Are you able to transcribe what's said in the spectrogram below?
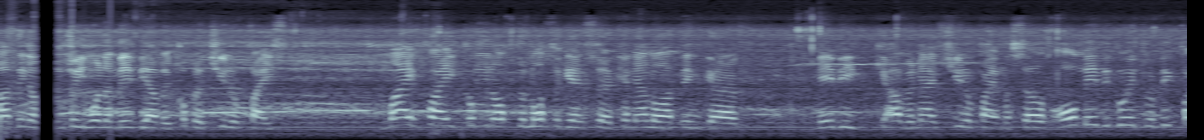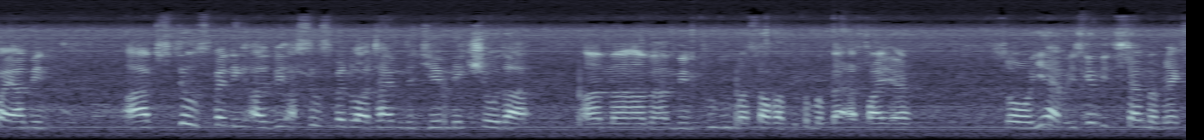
I think I'm really want to maybe have a couple of tune-up fights. My fight coming off the loss against uh, Canelo, I think uh, maybe have a nice tune-up fight myself, or maybe go into a big fight. I mean, I'm still spending, I still spend a lot of time in the gym, make sure that I'm, uh, I'm, I'm improving myself, I've become a better fighter. So yeah, it's going to be December. Next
